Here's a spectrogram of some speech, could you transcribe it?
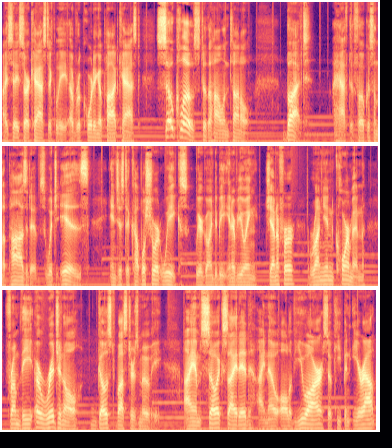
I say sarcastically, of recording a podcast so close to the Holland Tunnel. But I have to focus on the positives, which is in just a couple short weeks, we are going to be interviewing Jennifer Runyon Corman from the original Ghostbusters movie. I am so excited. I know all of you are, so keep an ear out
